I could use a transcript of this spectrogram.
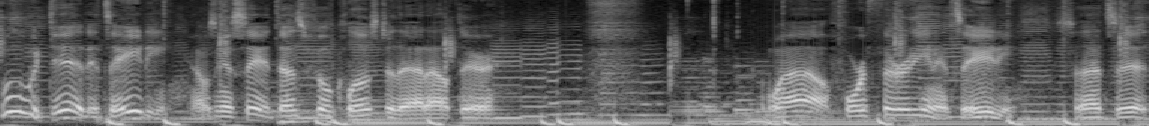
Ooh, it did. It's 80. I was gonna say it does feel close to that out there. Wow, 4:30 and it's 80. So that's it.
